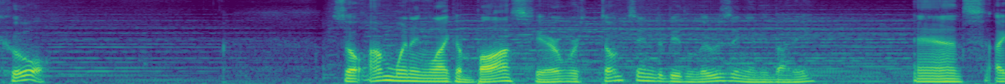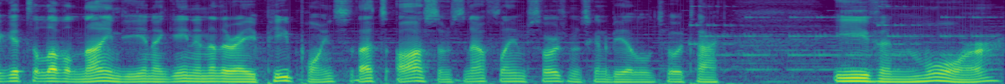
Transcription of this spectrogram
Cool. So I'm winning like a boss here. We don't seem to be losing anybody. And I get to level 90 and I gain another AP point, so that's awesome. So now Flame Swordsman's going to be able to attack even more.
